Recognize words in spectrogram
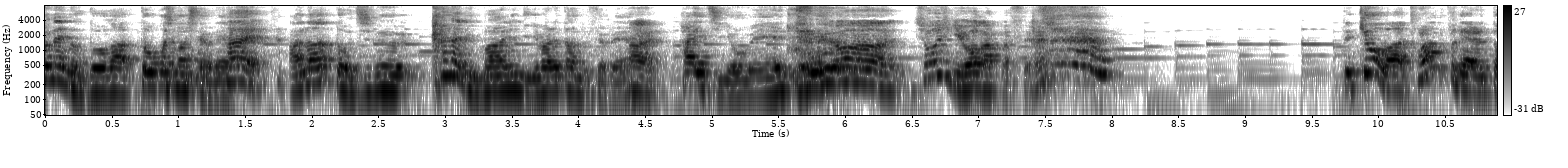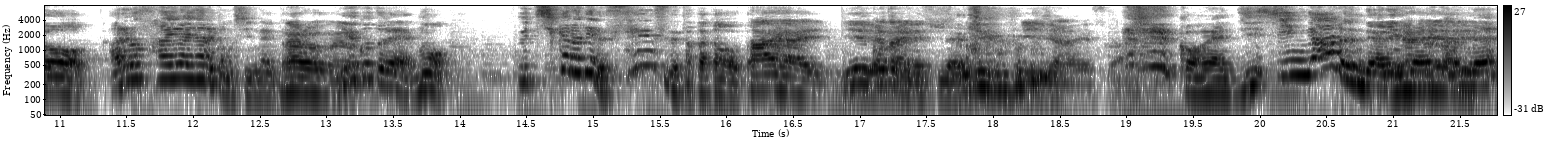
去年の動画投稿しましたよね。はい。あの後自分、かなり周りに言われたんですよね。はい。ハイチ弱えって。まあ、正直弱かったっすよね。で、今日はトランプでやると、あれの再来になるかもしれないと。なるほどねいうことで、もう、内から出るセンスで戦おうと。はいはい。いうことでですねいいじゃないですか。このね、自信があるんだよね、伊沢さんね。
